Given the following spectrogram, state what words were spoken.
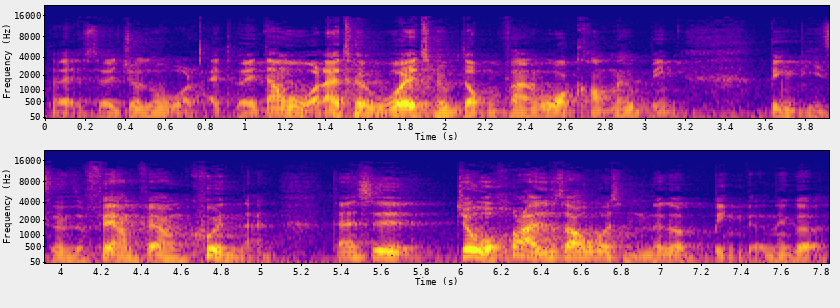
对，所以就是我来推。但我来推，我也推不动。我发现我靠，那个饼饼皮真的是非常非常困难。但是，就我后来就知道为什么那个饼的那个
